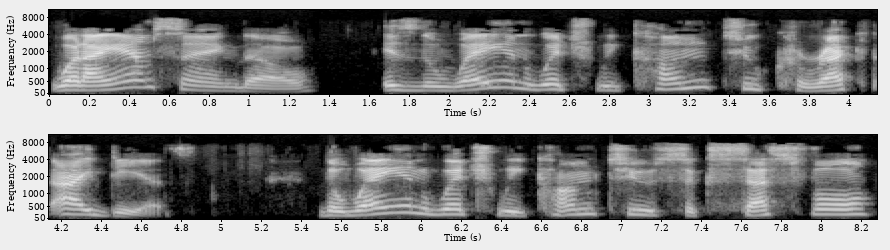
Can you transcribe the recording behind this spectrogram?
what I am saying, though, is the way in which we come to correct ideas, the way in which we come to successful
